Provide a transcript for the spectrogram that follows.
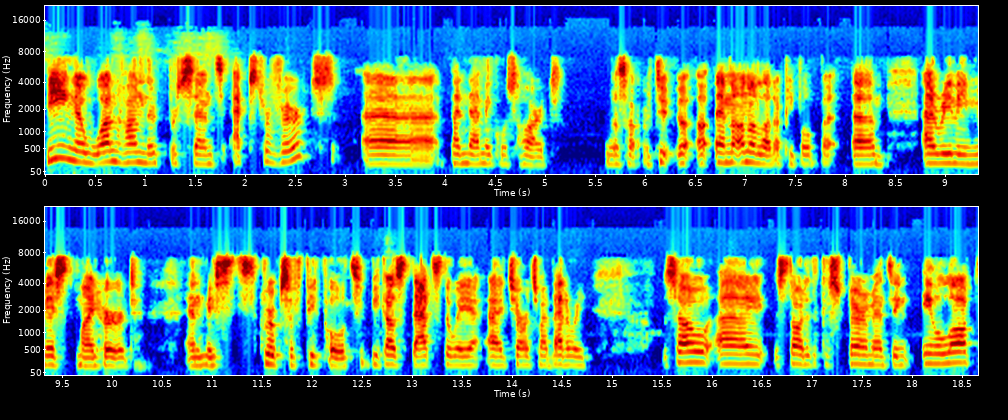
being a 100% extrovert, uh, pandemic was hard. Was hard to, uh, uh, and on a lot of people, but um, I really missed my herd and missed groups of people to, because that's the way I, I charge my battery. So I started experimenting a lot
